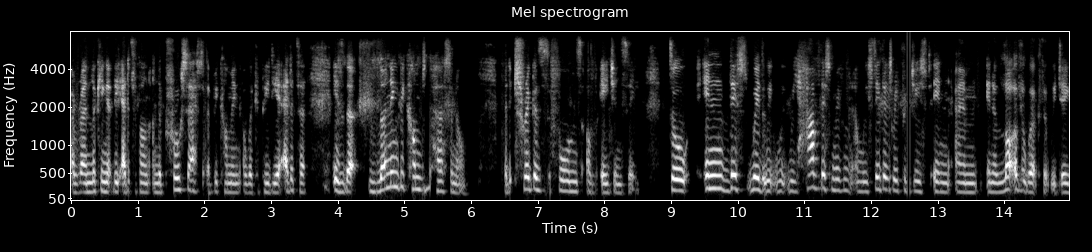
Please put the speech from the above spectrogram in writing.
around looking at the editathon and the process of becoming a Wikipedia editor, is that learning becomes personal, that it triggers forms of agency. So in this way that we, we have this movement and we see this reproduced in um, in a lot of the work that we do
